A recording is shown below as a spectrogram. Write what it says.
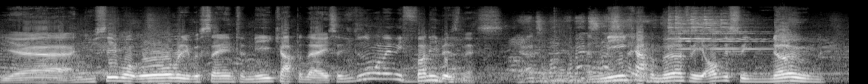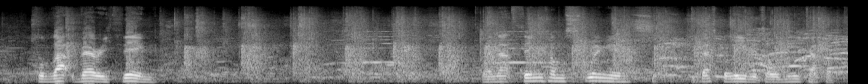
Yeah, and you see what we're already were saying to Kneecapper there. He said he doesn't want any funny business. And Kneecapper Murphy, obviously known for that very thing. When that thing comes swinging, you best believe it's old Kneecapper.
